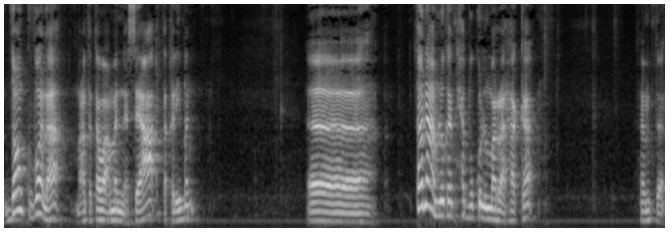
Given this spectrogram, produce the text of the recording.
donc voilà معناتها توا عملنا ساعة تقريبا. أه... تو نعملو كان تحبوا كل مرة هكا. فهمت؟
